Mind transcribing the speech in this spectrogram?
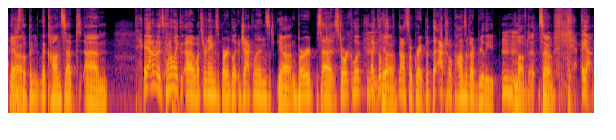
I just thought the the concept. Um, I don't know. It's kind of like uh, what's her name's bird look, Jacqueline's Yeah. bird uh, stork look. Like the Yeah. look, not so great, but the actual concept, I really loved it. So, uh, yeah,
